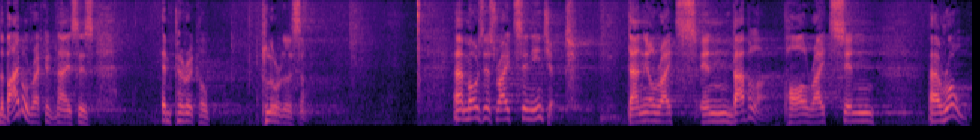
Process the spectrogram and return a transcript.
The Bible recognizes empirical pluralism. Uh, Moses writes in Egypt, Daniel writes in Babylon, Paul writes in uh, Rome.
